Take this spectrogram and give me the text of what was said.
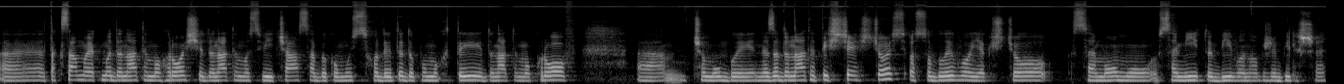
Е, Так само, як ми донатимо гроші, донатимо свій час, аби комусь сходити, допомогти, донатимо кров. Е, Чому би не задонатити ще щось, особливо якщо самому самій тобі воно вже більше.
